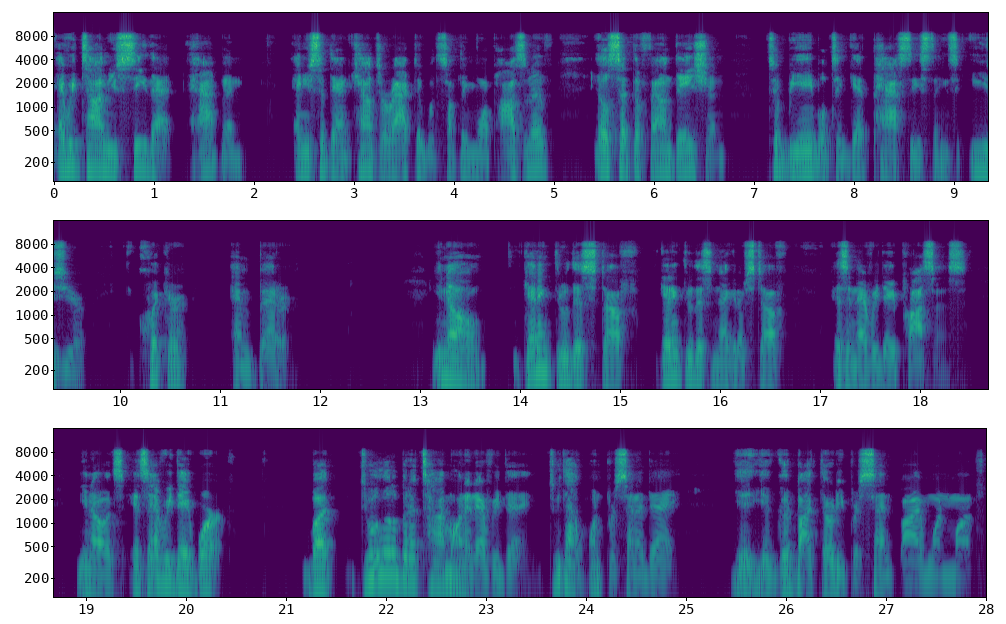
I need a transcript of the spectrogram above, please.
Every time you see that happen and you sit there and counteract it with something more positive, it'll set the foundation to be able to get past these things easier, quicker, and better. You know, getting through this stuff, getting through this negative stuff is an everyday process. You know, it's it's everyday work. But do a little bit of time on it every day. Do that 1% a day. You're good by 30% by one month,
